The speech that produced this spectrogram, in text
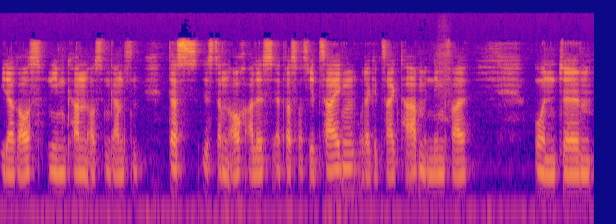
wieder rausnehmen kann aus dem Ganzen. Das ist dann auch alles etwas, was wir zeigen oder gezeigt haben in dem Fall. Und ähm,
